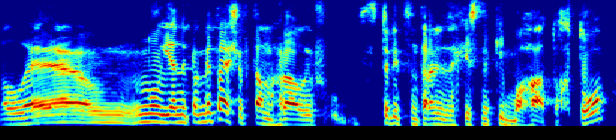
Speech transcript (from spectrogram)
Але ну я не пам'ятаю, щоб там грали в, в три центральні захисники багато хто.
